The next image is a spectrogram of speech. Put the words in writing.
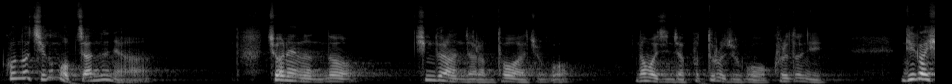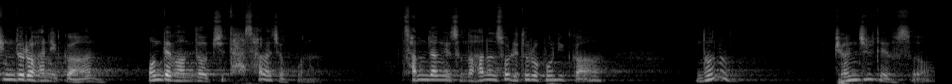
그거 너 지금 없지 않느냐? 전에는 너 힘들어하는 사람 도와주고 넘어진 자 붙들어주고 그러더니 네가 힘들어하니까 온데간데 없이 다 사라졌구나. 3장에서 너 하는 소리 들어보니까 너는 변질되었어.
